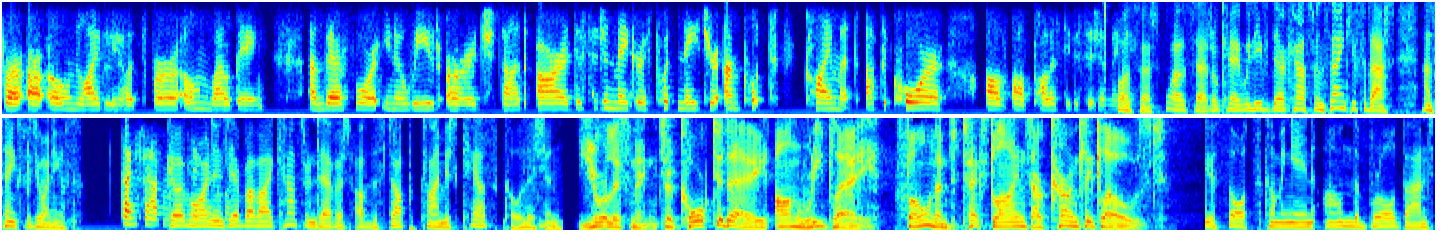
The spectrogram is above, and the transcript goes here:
for our own livelihoods, for our own well-being, and therefore you know we would urge that our decision makers put nature and put climate at the core of, of policy decision making. Well said. Well said. Okay, we leave it there, Catherine. Thank you for that, and thanks for joining us. Thanks for having me. Good morning to you. Bye bye. Catherine Devitt of the Stop Climate Chaos Coalition. You're listening to Cork Today on replay. Phone and text lines are currently closed. Your thoughts coming in on the broadband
